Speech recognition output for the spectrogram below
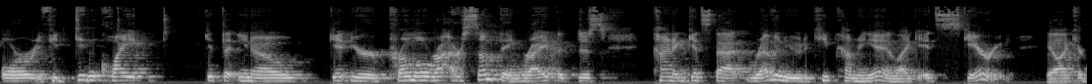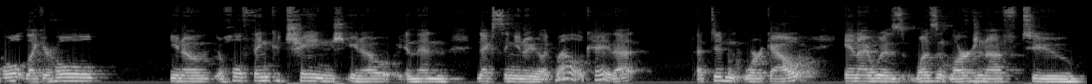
or if you didn't quite get the you know get your promo right or something right that just kind of gets that revenue to keep coming in. Like it's scary. You know, like your whole like your whole you know the whole thing could change. You know, and then next thing you know, you're like, well, okay, that that didn't work out, and I was wasn't large enough to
